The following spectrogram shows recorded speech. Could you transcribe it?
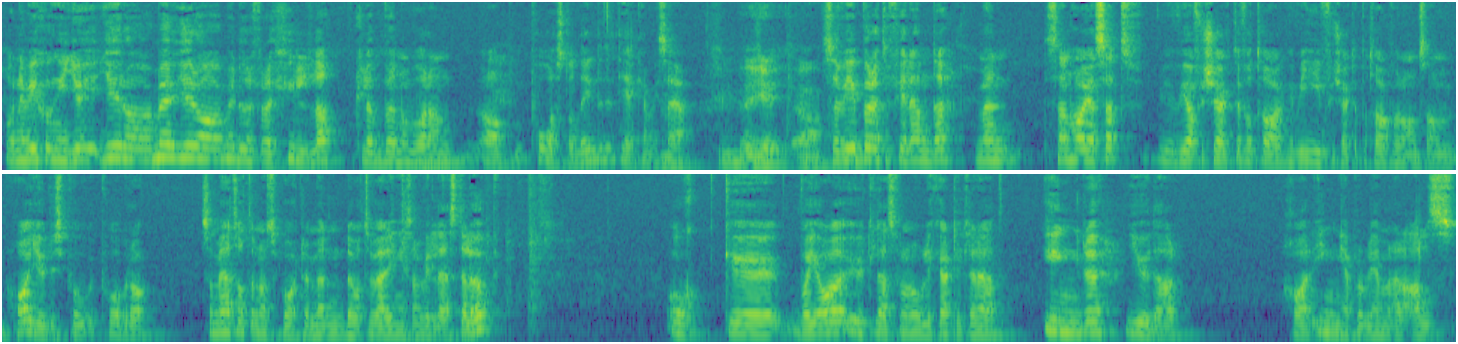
Och när vi sjunger Ge- Giro Army, Giro Army, då är det för att hylla klubben och våran ja, påstådda identitet kan vi säga. Mm. Ja. Så vi har börjat i fel ände. Men sen har jag sett, vi vi har försökt få tag, vi försökte få tag på någon som har judiskt på- påbrå. Som är Tottenham-supporter, men det var tyvärr ingen som ville ställa upp. Och eh, vad jag har utläst från olika artiklar är att yngre judar har inga problem med det här alls.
